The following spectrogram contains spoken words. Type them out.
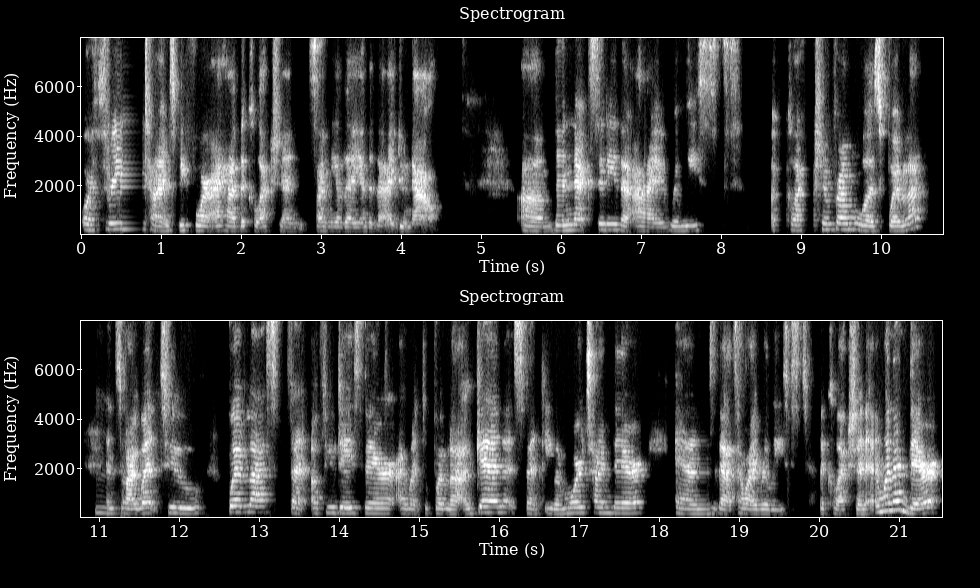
or three times before I had the collection San Miguel de Allende that I do now. Um, the next city that I released a collection from was Puebla. Mm. And so I went to Puebla, spent a few days there. I went to Puebla again, spent even more time there. And that's how I released the collection. And when I'm there,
